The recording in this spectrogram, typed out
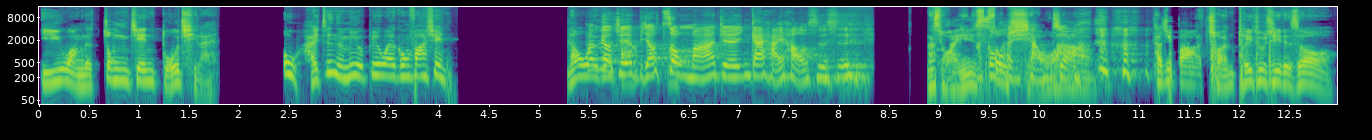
渔网的中间躲起来。哦，还真的没有被外公发现。然后他没有觉得比较重吗？他觉得应该还好，是不是？那时候还瘦小啊，他就把船推出去的时候，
